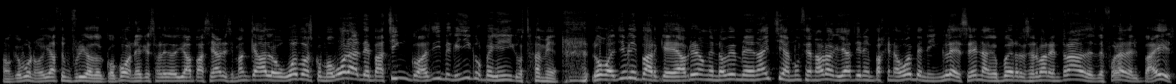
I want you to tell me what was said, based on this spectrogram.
aunque bueno, hoy hace un frío del copón, ¿eh? Que he salido yo a pasear y se me han quedado los huevos como bolas de pachinko, así pequeñicos, pequeñicos también. Luego el Ghibli Park, abrieron en noviembre en Aichi, anuncian ahora que ya tienen página web en inglés, ¿eh? en la que puedes reservar entrada desde fuera del país.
